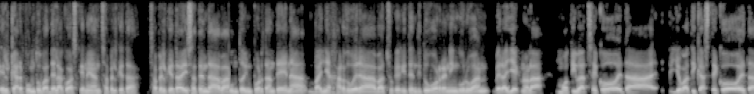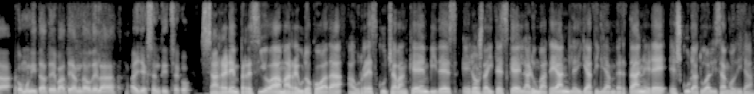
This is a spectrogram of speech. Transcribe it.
elkar puntu bat delako azkenean txapelketa. Txapelketa izaten da, ba, punto importanteena, baina jarduera batzuk egiten ditu gorren inguruan, beraiek nola motibatzeko eta pilo bat ikasteko eta komunitate batean daudela haiek sentitzeko. Sarreren prezioa amarre eurokoa da, aurrez kutsabankeen bidez eros daitezke larun batean lehiatilan bertan ere eskuratu izango dira.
